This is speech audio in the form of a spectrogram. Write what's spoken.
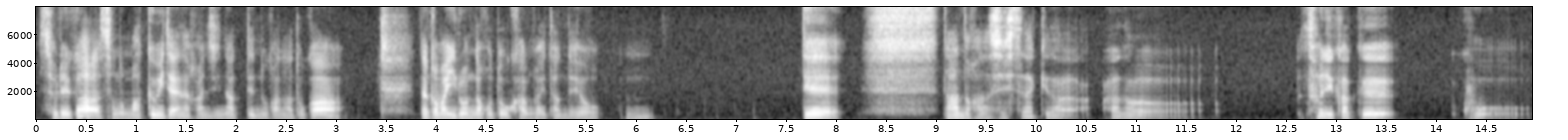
それがその膜みたいな感じになってんのかなとかなんかまあいろんなことを考えたんだよ。うん、で何の話してたっけなあのとにかくこ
